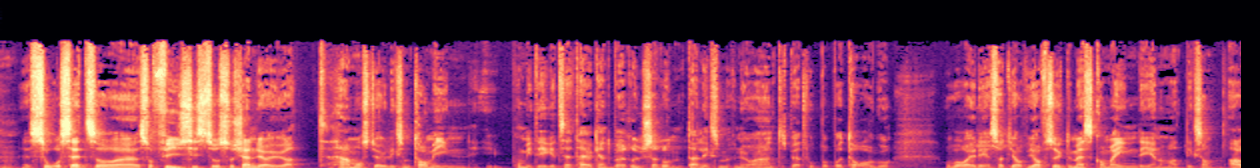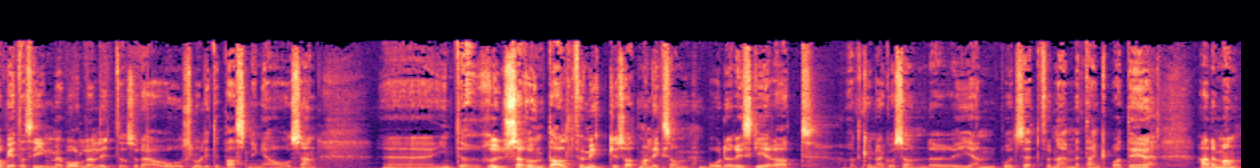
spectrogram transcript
mm. så sett så, så fysiskt så, så, kände jag ju att här måste jag ju liksom ta mig in på mitt eget sätt. Här, jag kan inte börja rusa runt här liksom. För nu har jag inte spelat fotboll på ett tag. Och, och vara i det. Så att jag, jag försökte mest komma in det genom att liksom arbeta sig in med bollen lite och sådär och slå lite passningar och sen eh, inte rusa runt allt för mycket så att man liksom både riskerar att, att kunna gå sönder igen på ett sätt. För nej, med tanke på att det hade man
